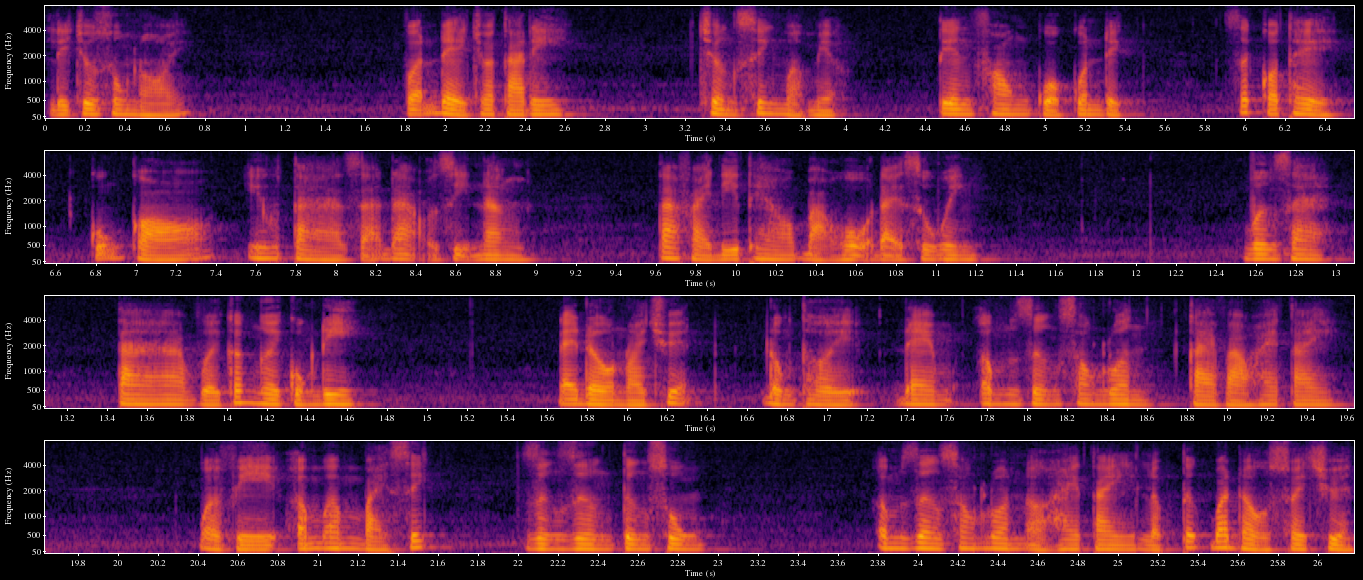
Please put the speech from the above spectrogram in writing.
Lý Châu Dung nói. Vẫn để cho ta đi. Trường sinh mở miệng. Tiên phong của quân địch Rất có thể cũng có yêu tà giã đạo dị năng. Ta phải đi theo bảo hộ đại sư huynh. Vương ra Ta với các người cùng đi. Đại đầu nói chuyện, Đồng thời đem âm dương song luân cài vào hai tay. Bởi vì âm âm bài xích, Dương dương tương xung, Âm dương song luân ở hai tay lập tức bắt đầu xoay chuyển,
